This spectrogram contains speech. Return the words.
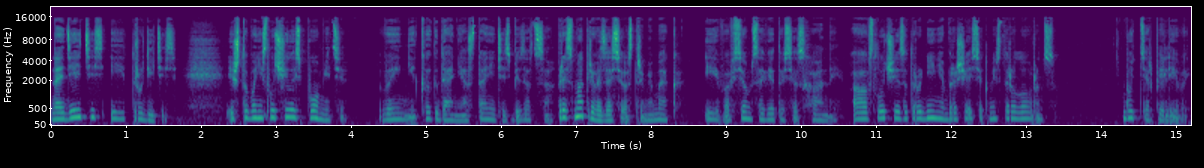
Надейтесь и трудитесь. И что бы ни случилось, помните, вы никогда не останетесь без отца. Присматривай за сестрами, Мэг, и во всем советуйся с Ханной. А в случае затруднений обращайся к мистеру Лоуренсу. Будь терпеливой.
